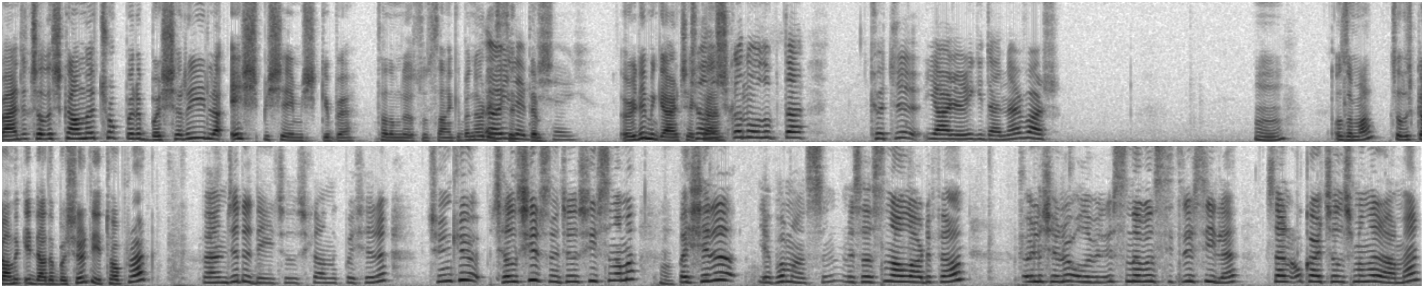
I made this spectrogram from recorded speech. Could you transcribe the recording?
Bence çalışkanlığı çok böyle başarıyla eş bir şeymiş gibi tanımlıyorsun sanki. Ben öyle, Öyle hissettim. bir şey. Öyle mi gerçekten? Çalışkan olup da kötü yerlere gidenler var. Hı. O zaman çalışkanlık illa da başarı değil. Toprak. Bence de değil çalışkanlık başarı. Çünkü çalışırsın çalışırsın ama başarı yapamazsın. Mesela sınavlarda falan öyle şeyler olabilir. Sınavın stresiyle sen o kadar çalışmana rağmen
